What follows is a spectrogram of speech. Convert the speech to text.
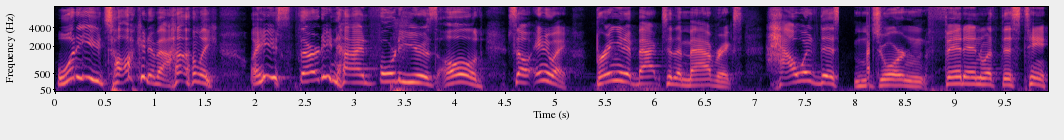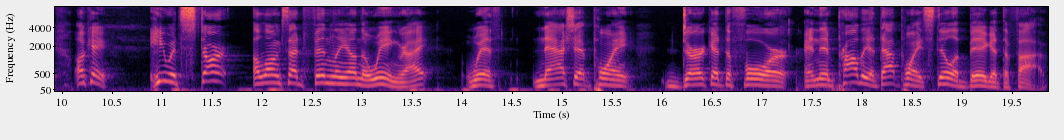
What are you talking about?" I'm like, well, "He's 39, 40 years old." So anyway, bringing it back to the Mavericks, how would this Jordan fit in with this team? Okay, he would start alongside Finley on the wing, right? With Nash at point, Dirk at the four, and then probably at that point still a big at the five.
